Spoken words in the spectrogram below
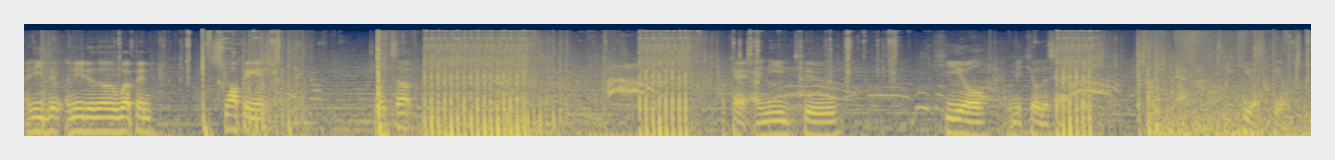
I need I need another weapon. Swapping it. What's up? Okay, I need to heal. Let me kill this guy first. Heal, heal.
